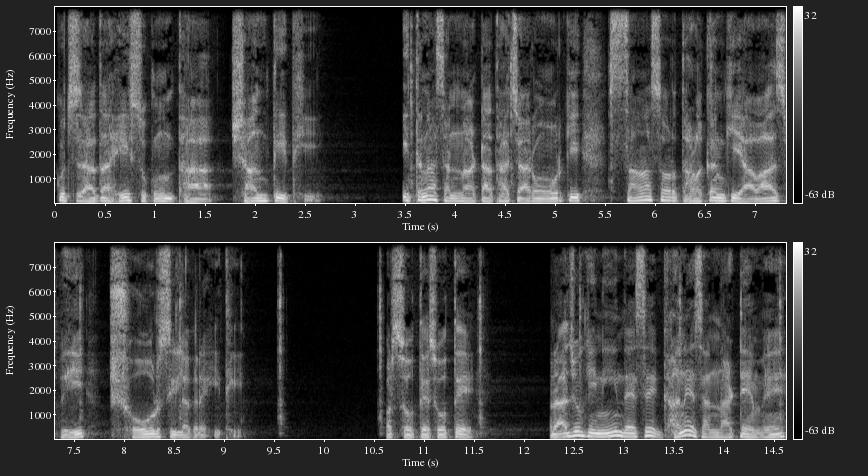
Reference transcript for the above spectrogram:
कुछ ज़्यादा ही सुकून था, शांति थी। इतना सन्नाटा था चारों ओर की सांस और धड़कन की आवाज़ भी शोर सी लग रही थी। और सोते सोते राजू की नींद ऐसे घने सन्नाटे में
